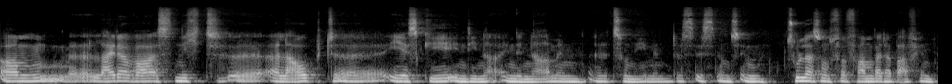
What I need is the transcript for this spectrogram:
Ähm, leider war es nicht äh, erlaubt, äh, ESG in, die, in, den Namen äh, zu nehmen. Das ist uns im Zulassungsverfahren bei der BaFin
